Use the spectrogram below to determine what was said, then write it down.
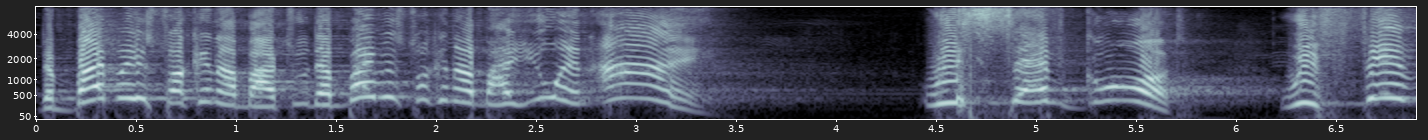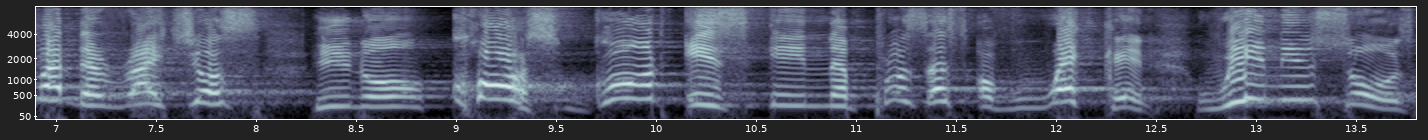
The Bible is talking about you. The Bible is talking about you and I. We serve God. We favor the righteous, you know, cause. God is in the process of working, winning souls.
